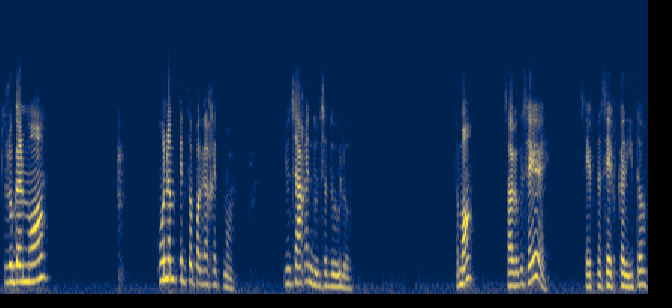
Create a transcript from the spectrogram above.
Tulugan mo? Unang pinto pag-akit mo. Yun sa akin dun sa dulo. Tamo? Sabi ko sa'yo eh. Safe na safe ka dito.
